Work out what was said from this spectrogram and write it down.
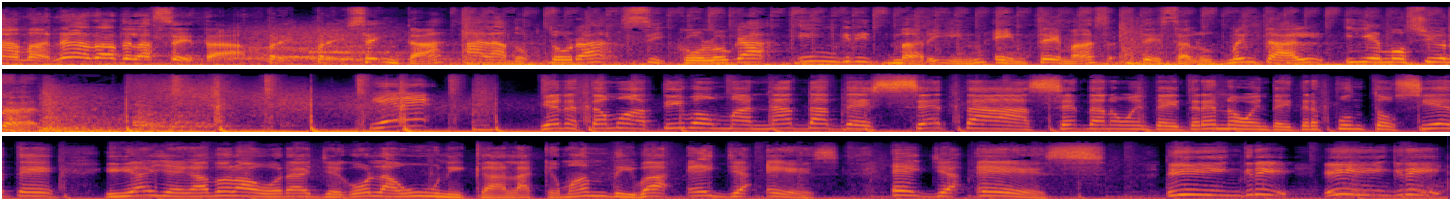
La manada de la Z pre- presenta a la doctora psicóloga Ingrid Marín en temas de salud mental y emocional. Viene. Bien, estamos activos, manada de Z, Z93, 93.7 y ha llegado la hora, llegó la única, la que manda y va, ella es, ella es Ingrid, Ingrid,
